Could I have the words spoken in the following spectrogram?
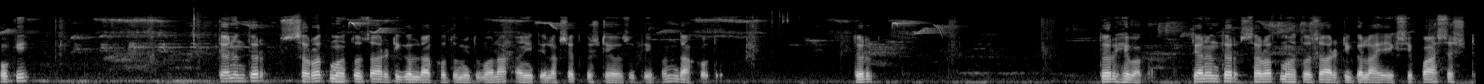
ओके? त्यानंतर सर्वात महत्त्वाचं आर्टिकल दाखवतो मी तुम्हाला आणि ते लक्षात कसं ठेवायचं ते पण दाखवतो. तर तर हे बघा. त्यानंतर सर्वात महत्त्वाचं आर्टिकल आहे एकशे पासष्ट.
